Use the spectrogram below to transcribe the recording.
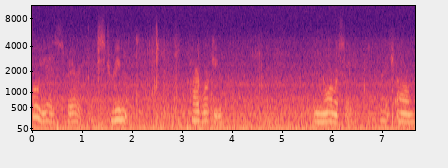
oh yes, very extremely hardworking, enormously. Right, um,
